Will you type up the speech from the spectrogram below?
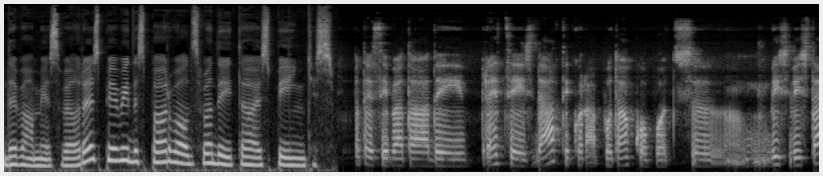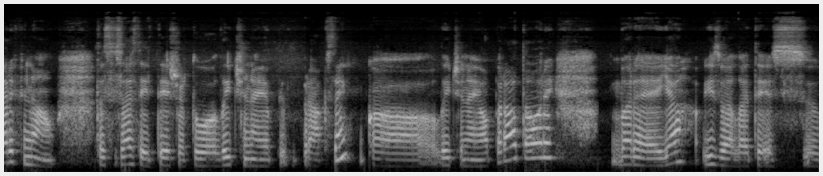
Devāmies vēlreiz pie vides pārvaldes vadītājas Piņķis patiesībā tādi precīzi dati, kurā būtu apkopots eh, visi, visi tarifi nav. Tas ir saistīts tieši ar to līdzinējo praksi, kā līdzinējo operatori varēja izvēlēties, eh,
